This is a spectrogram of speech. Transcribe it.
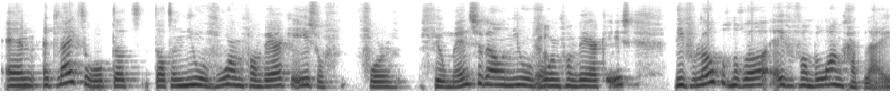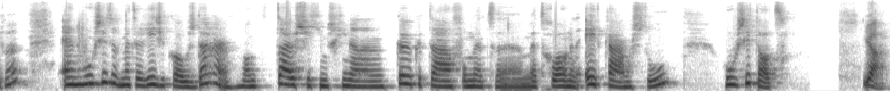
En het lijkt erop dat dat een nieuwe vorm van werken is, of voor veel mensen wel een nieuwe Ja. vorm van werken is, die voorlopig nog wel even van belang gaat blijven. En hoe zit het met de risico's daar? Want thuis zit je misschien aan een keukentafel met, uh, met gewoon een eetkamerstoel. Hoe zit dat? Ja,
